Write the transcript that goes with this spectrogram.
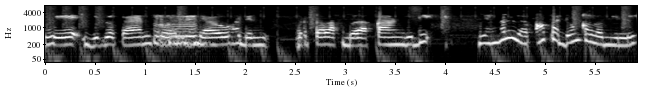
W gitu kan. Terlalu Mm-mm. jauh dan bertolak belakang. Jadi ya kan nggak apa-apa dong kalau milih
